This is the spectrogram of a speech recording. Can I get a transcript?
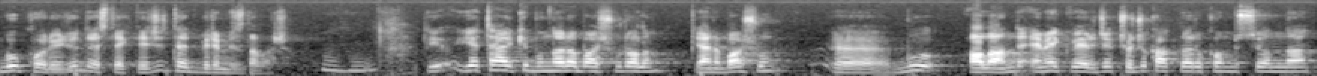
Bu koruyucu, destekleyici tedbirimiz de var. Yeter ki bunlara başvuralım. Yani başvurun e, bu alanda emek verecek Çocuk Hakları Komisyonu'na,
